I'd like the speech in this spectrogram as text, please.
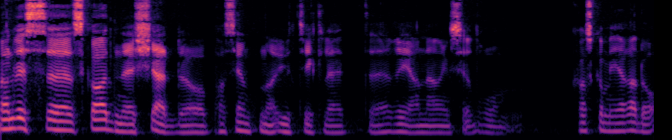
Men hvis eh, skaden er skjedd og pasienten har utviklet et eh, reernæringssyndrom, hva skal vi gjøre da?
